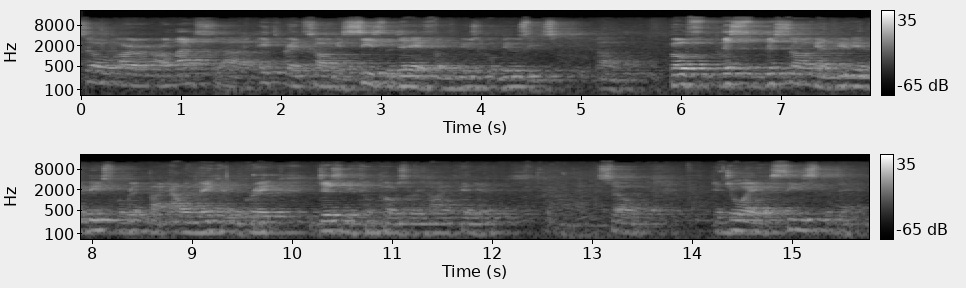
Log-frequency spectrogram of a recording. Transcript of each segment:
So our, our last uh, eighth grade song is Seize the Day from the musical Newsies. Um, both this, this song and Beauty and the Beast were written by Alan Menken, the great Disney composer, in my opinion. Uh, so enjoy Seize the Day.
